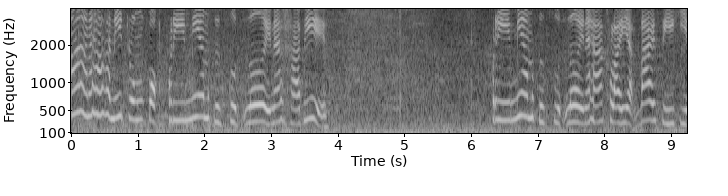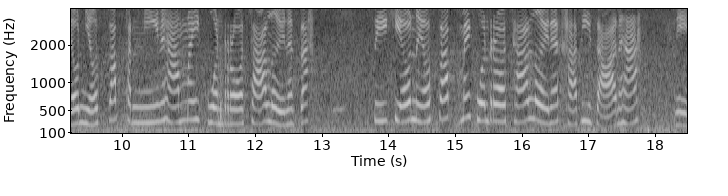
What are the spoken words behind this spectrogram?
มากนะคะ คันนี้ตรงปกพรีเมียมสุดๆเลยนะคะพี่พรีเมียมสุดๆเลยนะคะ ใครอยากได้สีเขียวเหนียวซับคันนี้นะคะ ไม่ควรรอช้าเลยนะจ๊ะ สีเขียวเหนียวซับไม่ควรรอช้าเลยนะคะพี่จ๋านะคะนี่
